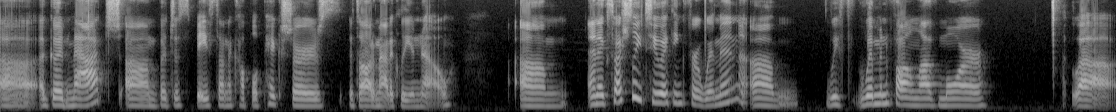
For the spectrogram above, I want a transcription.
uh, a good match, um, but just based on a couple pictures, it's automatically a no. Um, and especially too, I think for women, um, we women fall in love more, uh,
